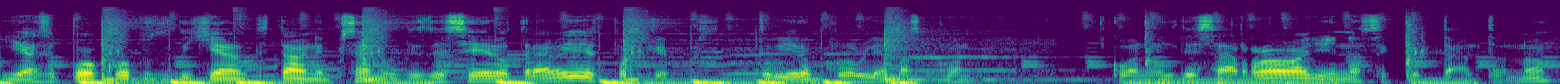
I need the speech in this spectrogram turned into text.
Y hace poco pues dijeron que estaban empezando desde cero otra vez porque tuvieron problemas con, con el desarrollo y no sé qué tanto, ¿no?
